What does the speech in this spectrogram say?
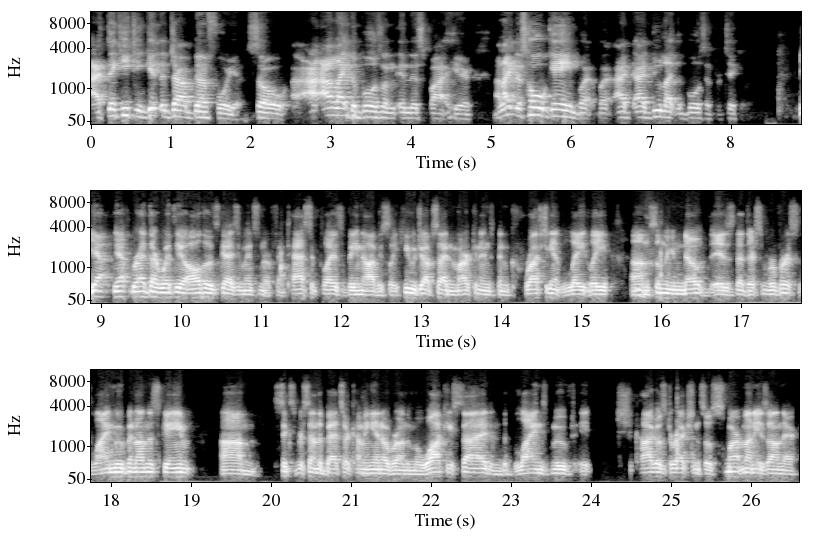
I think he can get the job done for you. So I, I like the Bulls on, in this spot here. I like this whole game, but but I, I do like the Bulls in particular. Yeah, yeah, right there with you. All those guys you mentioned are fantastic plays. Being obviously huge upside, and Markkanen's been crushing it lately. Um, mm-hmm. something to note is that there's some reverse line movement on this game. Um, 60% of the bets are coming in over on the Milwaukee side, and the lines moved Chicago's direction. So smart money is on there.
